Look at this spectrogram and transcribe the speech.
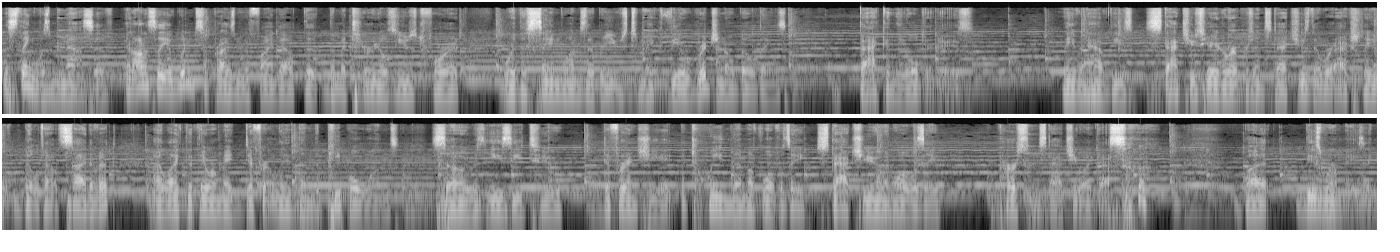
This thing was massive. And honestly, it wouldn't surprise me to find out that the materials used for it were the same ones that were used to make the original buildings back in the older days. They even have these statues here to represent statues that were actually built outside of it. I like that they were made differently than the people ones, so it was easy to differentiate between them of what was a statue and what was a person statue, I guess. but these were amazing.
